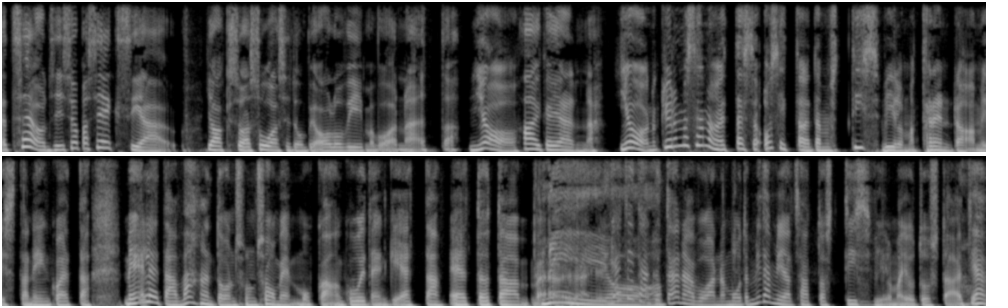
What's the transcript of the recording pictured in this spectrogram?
Et se on siis jopa seksiä jaksoa suositumpi ollut viime vuonna. Että Joo. Aika jännä. Joo, no kyllä mä sanoin, että tässä osittain tämmöistä tisvilma-trendaamista, niin kuin, että me eletään vähän ton sun somen mukaan kuitenkin, että et, tota, Niin, jätetäänkö tänä vuonna muuta? Mitä mieltä sä oot tuosta tisvilma-jutusta? Et jä,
